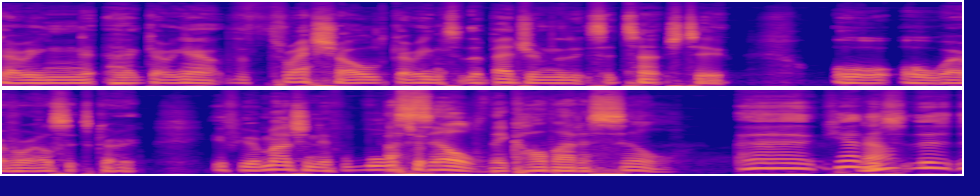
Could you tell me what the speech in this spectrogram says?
going uh, going out, the threshold going to the bedroom that it's attached to, or or wherever else it's going. If you imagine if A sill. They call that a sill. Uh, yeah, No? there's, there's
